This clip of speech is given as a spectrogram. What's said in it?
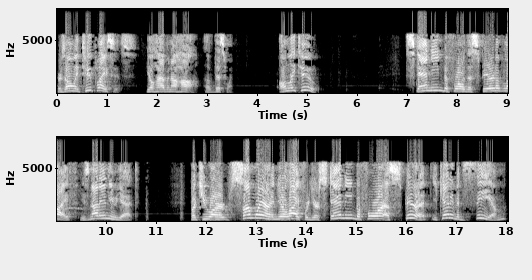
There's only two places you'll have an aha of this one. Only two. Standing before the Spirit of life, He's not in you yet, but you are somewhere in your life where you're standing before a Spirit, you can't even see Him,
